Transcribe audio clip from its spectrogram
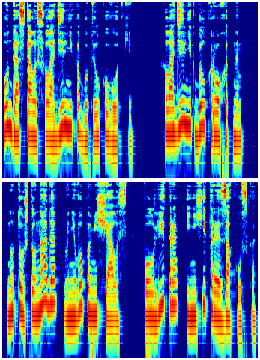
Он достал из холодильника бутылку водки. Холодильник был крохотным, но то, что надо, в него помещалось: пол-литра и нехитрая закуска.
